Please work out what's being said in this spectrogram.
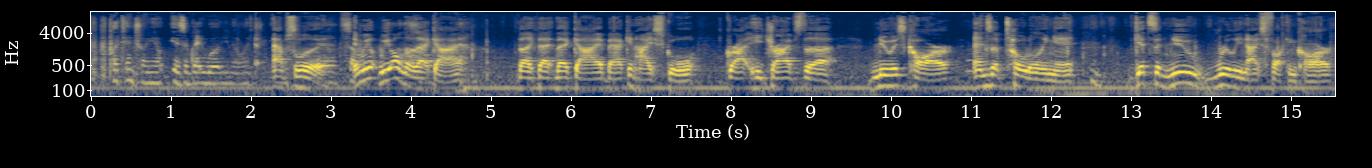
potential, you know, is a great word, you know. And, Absolutely. and so- and we, we all know that guy. Like that, that guy back in high school. He drives the newest car, ends up totaling it, gets a new, really nice fucking car.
